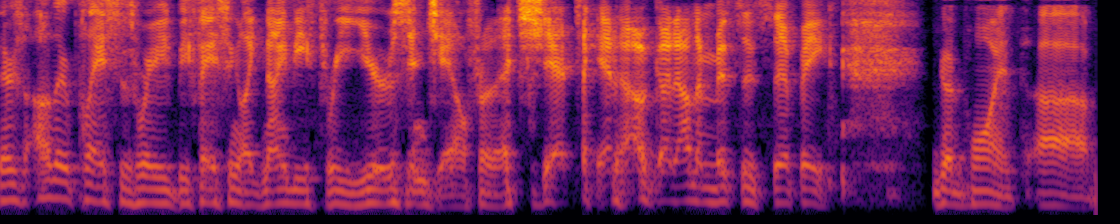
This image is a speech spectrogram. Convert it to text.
There's other places where you'd be facing like 93 years in jail for that shit. You know, go down to Mississippi. Good point. Uh,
